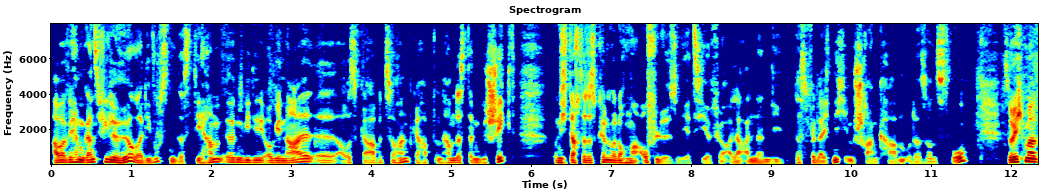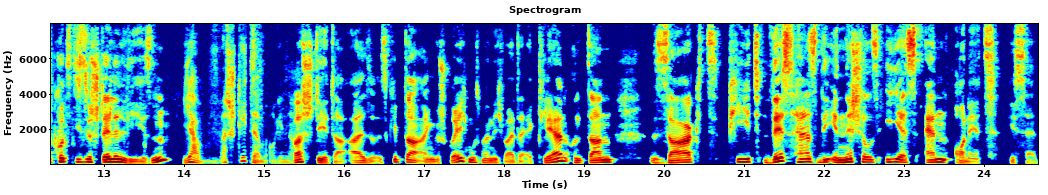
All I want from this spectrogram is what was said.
Aber wir haben ganz viele Hörer, die wussten das. Die haben irgendwie die Originalausgabe äh, zur Hand gehabt und haben das dann geschickt. Und ich dachte, das können wir doch mal auflösen jetzt hier für alle anderen, die das vielleicht nicht im Schrank haben oder sonst wo. Soll ich mal kurz diese Stelle lesen? Ja, was steht da im Original? Was steht da? Also, es gibt da ein Gespräch, muss man nicht weiter erklären. Und dann sagt Pete, this has the initials ESN on it, he said.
